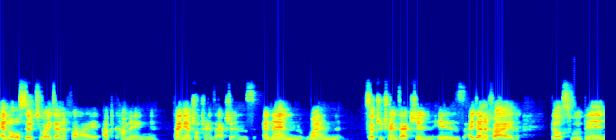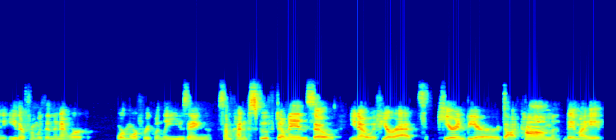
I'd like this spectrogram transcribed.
and also to identify upcoming financial transactions. And then when such a transaction is identified, they'll swoop in either from within the network or more frequently using some kind of spoof domain. So, you know, if you're at kieranbeer.com, they might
